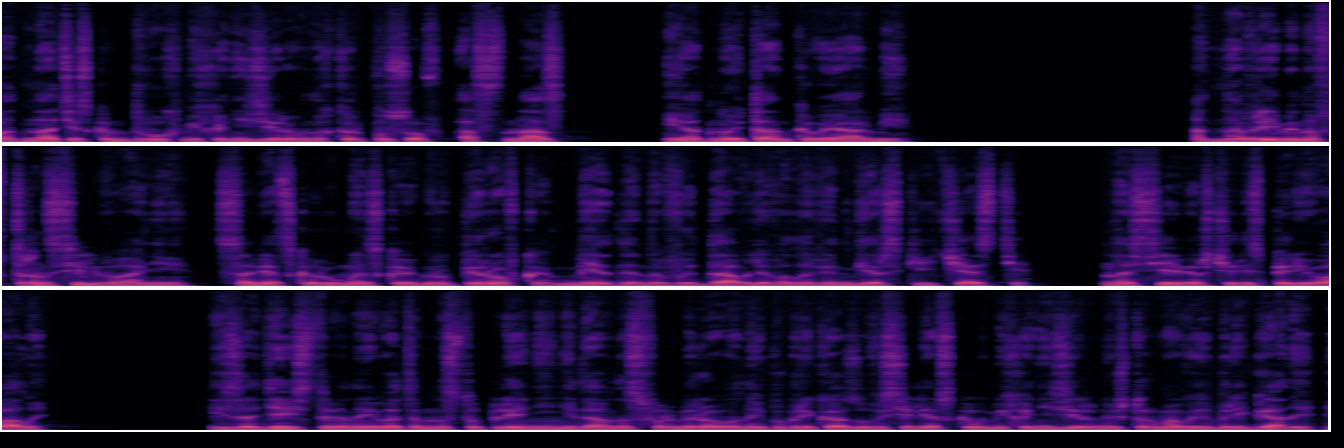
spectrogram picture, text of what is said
под натиском двух механизированных корпусов «Осназ» и одной танковой армии. Одновременно в Трансильвании советско-румынская группировка медленно выдавливала венгерские части на север через перевалы, и задействованные в этом наступлении недавно сформированные по приказу Василевского механизированные штурмовые бригады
